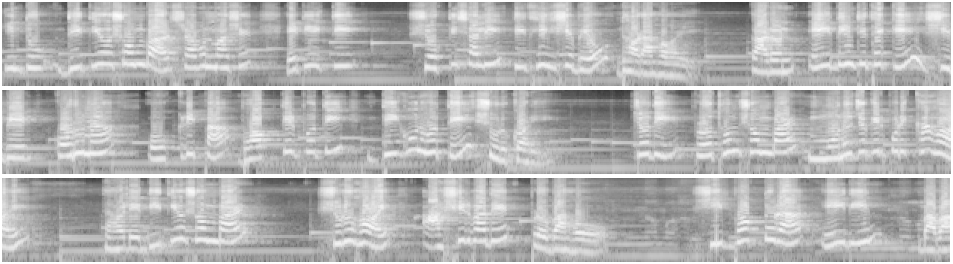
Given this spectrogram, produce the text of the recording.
কিন্তু দ্বিতীয় সোমবার শ্রাবণ মাসের এটি একটি শক্তিশালী তিথি হিসেবেও ধরা হয়। কারণ এই দিনটি থেকে শিবের করুণা ও কৃপা ভক্তের প্রতি দ্বিগুণ হতে শুরু করে। যদি প্রথম সোমবার মনোযোগের পরীক্ষা হয়, তাহলে দ্বিতীয় সোমবার শুরু হয় আশীর্বাদের প্রবাহ। শিব ভক্তরা এই দিন বাবা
